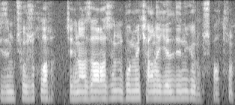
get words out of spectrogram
Bizim çocuklar cenaze aracının bu mekana geldiğini görmüş patron.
